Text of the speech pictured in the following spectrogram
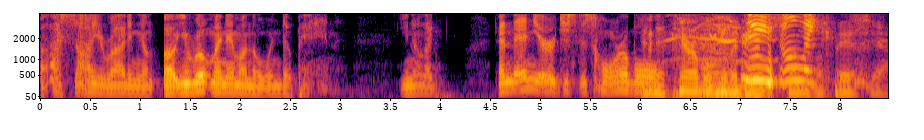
uh, "I saw you writing me on. Oh, you wrote my name on the window pane. You know, like, and then you're just this horrible. And a terrible human being. You know, like, Bitch, yeah.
